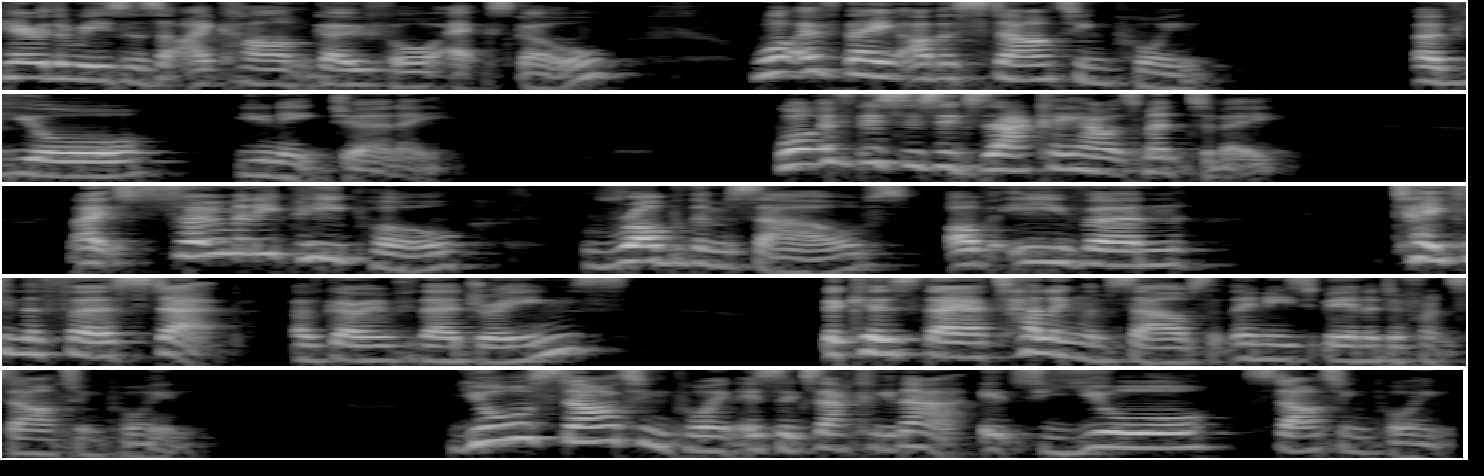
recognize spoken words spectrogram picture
here are the reasons that I can't go for X goal, what if they are the starting point of your unique journey? What if this is exactly how it's meant to be? Like so many people rob themselves of even taking the first step of going for their dreams because they are telling themselves that they need to be in a different starting point your starting point is exactly that. It's your starting point.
